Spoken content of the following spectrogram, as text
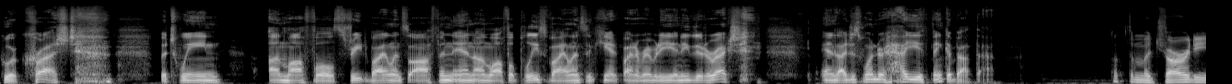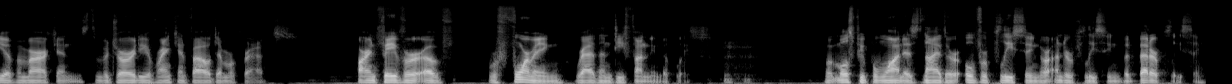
who are crushed between unlawful street violence often and unlawful police violence and can't find a remedy in either direction. and I just wonder how you think about that. Look, the majority of Americans, the majority of rank and file Democrats, are in favor of reforming rather than defunding the police. Mm-hmm. What most people want is neither over policing or under policing, but better policing,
